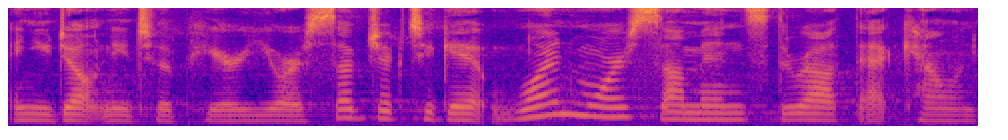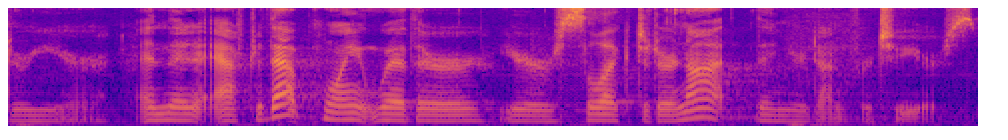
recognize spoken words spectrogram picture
and you don't need to appear, you are subject to get one more summons throughout that calendar year. And then after that point, whether you're selected or not, then you're done for two years.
